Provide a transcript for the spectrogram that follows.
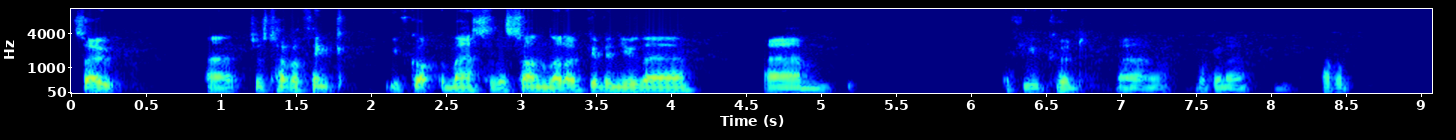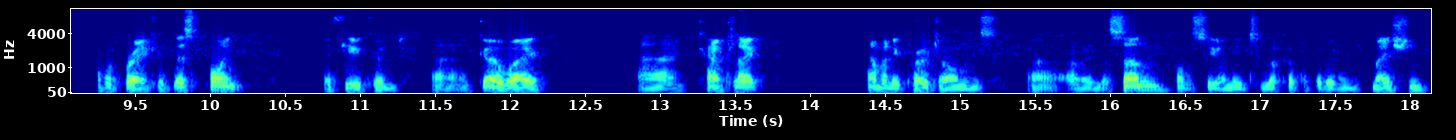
so uh, just have a think. You've got the mass of the sun that I've given you there. Um, if you could, uh, we're going to have a have a break at this point. If you could uh, go away, uh, calculate how many protons uh, are in the sun. Obviously, you'll need to look up a bit of information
